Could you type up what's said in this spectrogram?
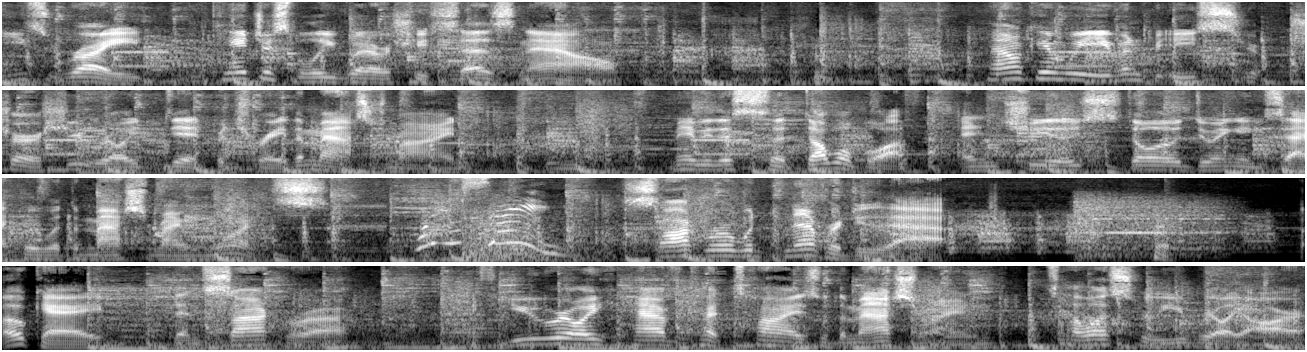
He's right. You can't just believe whatever she says now. How can we even be sure she really did betray the mastermind? Maybe this is a double bluff, and she is still doing exactly what the mastermind wants. What are you saying? Sakura would never do that. okay, then Sakura, if you really have cut ties with the mastermind, tell us who you really are.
